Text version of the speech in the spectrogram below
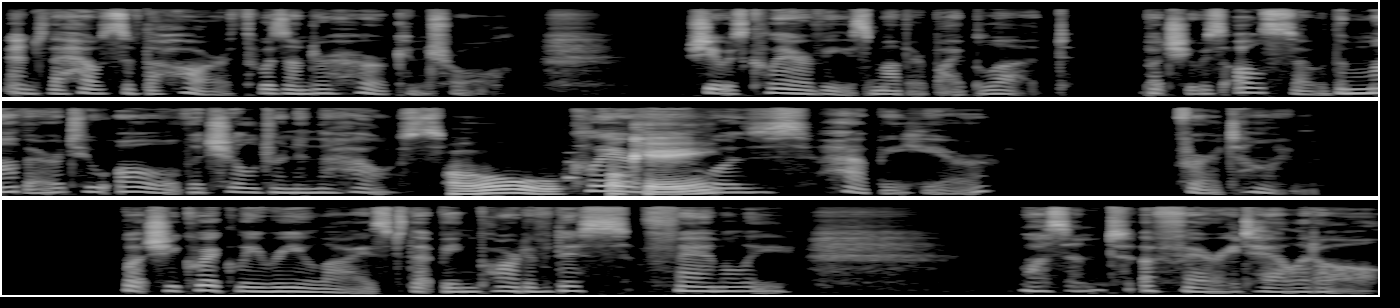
and the House of the Hearth was under her control. She was Clervie's mother by blood, but she was also the mother to all the children in the house. Oh, Clervie okay. was happy here for a time. But she quickly realized that being part of this family wasn't a fairy tale at all.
